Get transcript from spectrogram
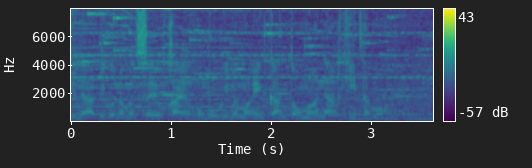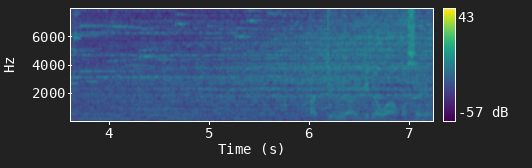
Sinabi ko naman sa'yo kayang hubugin ng mga engkanto ang mga nakikita mo. At yun nga ang ginawa ko sa'yo.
